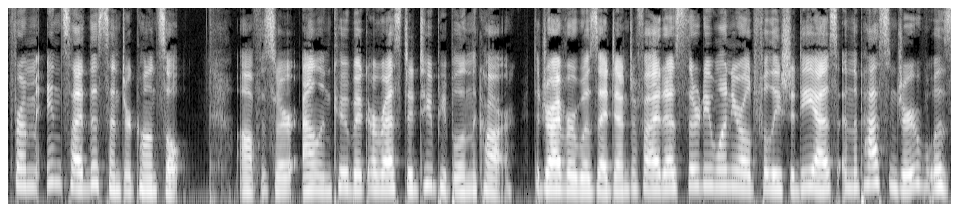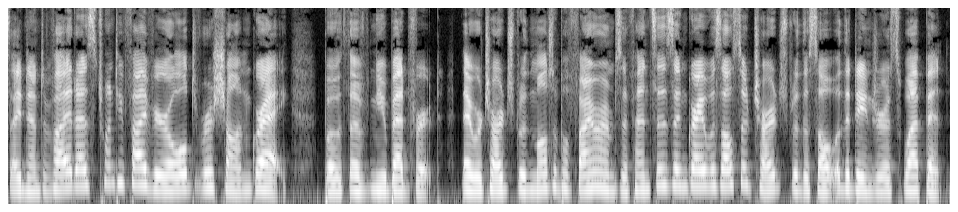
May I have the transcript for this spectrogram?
from inside the center console. Officer Alan Kubik arrested two people in the car. The driver was identified as 31 year old Felicia Diaz, and the passenger was identified as 25 year old Rashawn Gray, both of New Bedford. They were charged with multiple firearms offenses, and Gray was also charged with assault with a dangerous weapon.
